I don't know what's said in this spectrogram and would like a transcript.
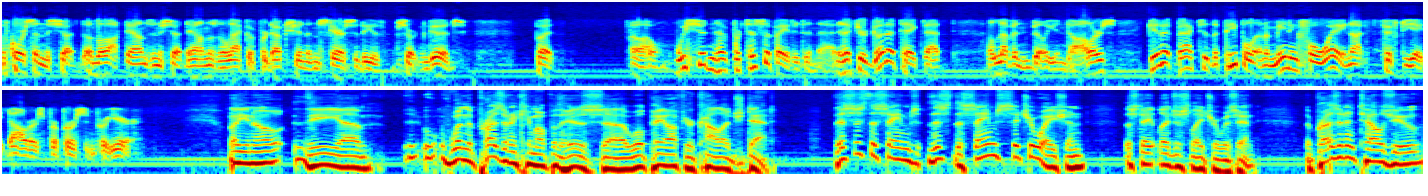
Of course, in the shut, the lockdowns and the shutdowns, and the lack of production and scarcity of certain goods. But uh, we shouldn't have participated in that. And if you're going to take that $11 billion, give it back to the people in a meaningful way, not $58 per person per year. Well, you know, the um, when the president came up with his uh, "we'll pay off your college debt," this is the same. This is the same situation the state legislature was in. The president tells you,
